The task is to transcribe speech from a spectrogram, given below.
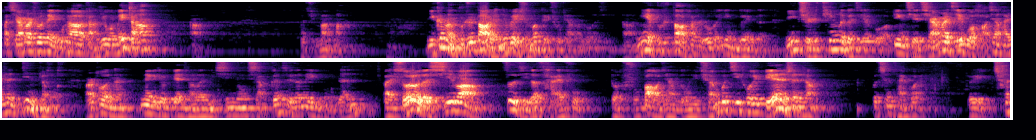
他前面说那股票要涨，结果没涨啊？他去谩骂，你根本不知道人家为什么给出这样的逻辑啊，你也不知道他是如何应对的，你只听了个结果，并且前面结果好像还认印证了。而后呢，那个就变成了你心中想跟随的那种人，把所有的希望、自己的财富的福报这样东西全部寄托于别人身上，不嗔才怪。所以嗔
